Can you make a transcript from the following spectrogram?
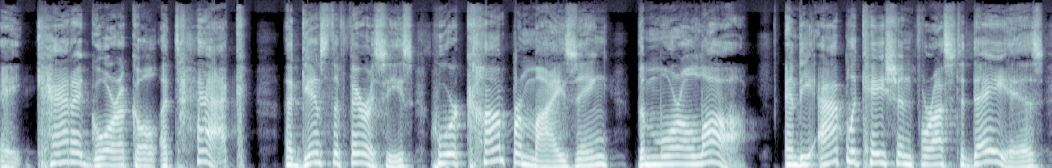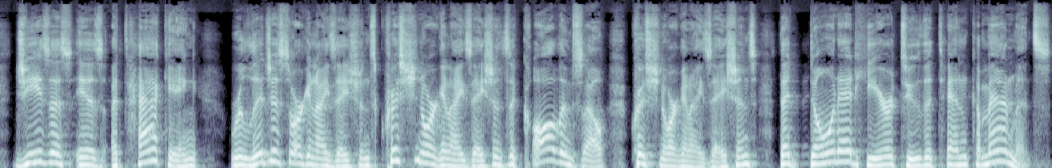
a categorical attack against the Pharisees who were compromising the moral law. And the application for us today is Jesus is attacking religious organizations, Christian organizations that call themselves Christian organizations that don't adhere to the Ten Commandments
